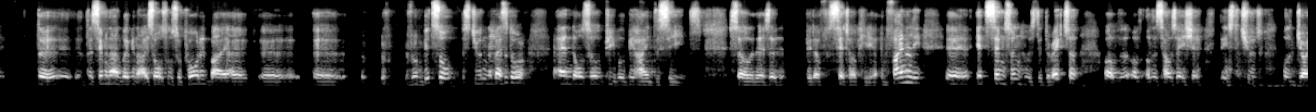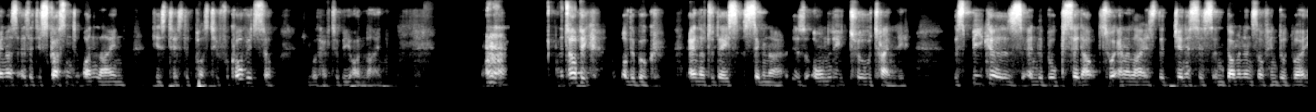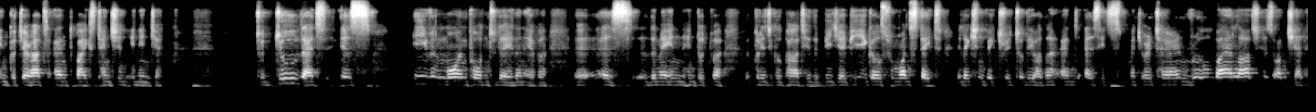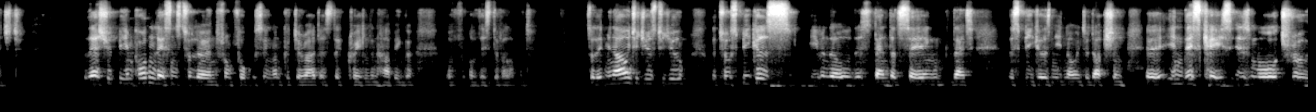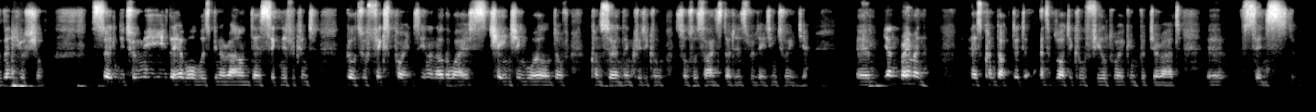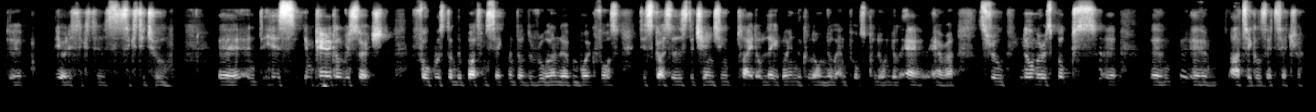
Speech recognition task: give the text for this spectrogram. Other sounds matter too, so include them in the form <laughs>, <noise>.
the, the, seminar and webinar is also supported by uh, uh, uh, Rumbitso, the student ambassador, and also people behind the scenes. So there's a bit of setup here. And finally, uh, Ed Simpson, who is the director of, of, of, the South Asia Institute, will join us as a discussant online. He's tested positive for COVID, so he will have to be online. <clears throat> the topic of the book and of today's seminar is only too timely. The speakers and the book set out to analyze the genesis and dominance of Hindutva in Gujarat and by extension in India. To do that is even more important today than ever as the main Hindutva political party, the BJP, goes from one state election victory to the other and as its majoritarian rule by and large is unchallenged. There should be important lessons to learn from focusing on Gujarat as the cradle and harbinger of, of this development. So let me now introduce to you the two speakers, even though the standard saying that the speakers need no introduction, uh, in this case is more true than usual. Certainly to me, they have always been around as significant go-to fixed points in an otherwise changing world of concerned and critical social science studies relating to India. Um, Jan Breman has conducted anthropological fieldwork in Gujarat uh, since uh, the early 60s, 62 uh, and his empirical research focused on the bottom segment of the rural and urban workforce discusses the changing plight of labor in the colonial and post-colonial era through numerous books, uh, um, um, articles, etc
